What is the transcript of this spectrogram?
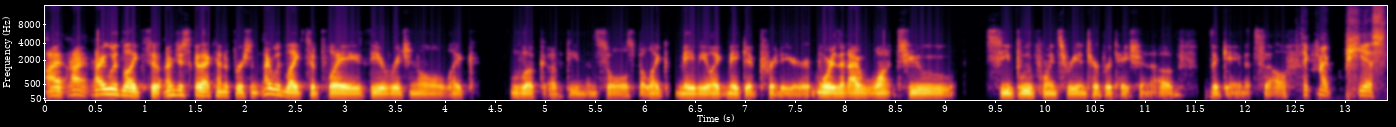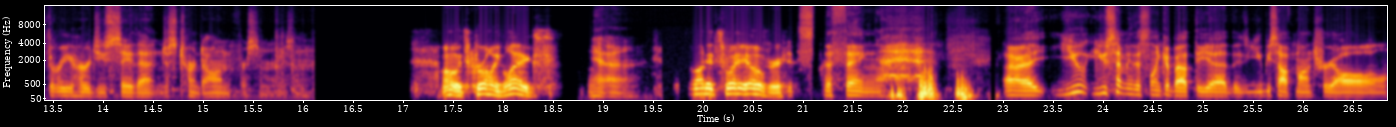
I, I, I would like to. I'm just that kind of person. I would like to play the original like look of Demon Souls, but like maybe like make it prettier more than I want to see Bluepoint's reinterpretation of the game itself. I think my PS3 heard you say that and just turned on for some reason. Oh, it's growing legs. Yeah, It's on its way over. it's the thing. Uh, you you sent me this link about the uh, the Ubisoft Montreal.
